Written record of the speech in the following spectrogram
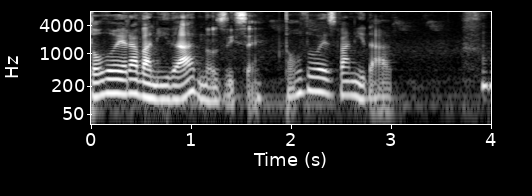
todo era vanidad, nos dice. Todo es vanidad.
